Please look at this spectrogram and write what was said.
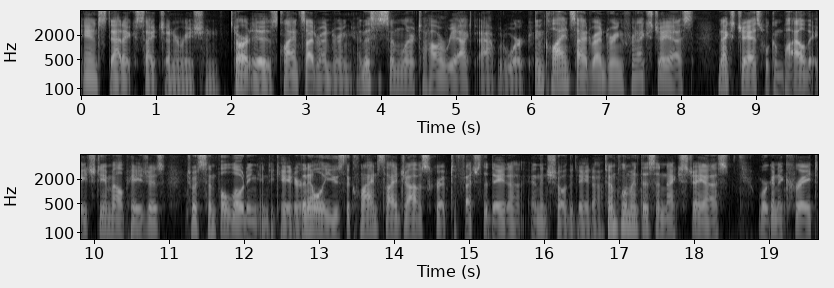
and static site generation. Start is client-side rendering, and this is similar to how a React app would work. In client-side rendering for Next.js, Next.js will compile the HTML pages to a simple loading indicator. Then it will use the client-side JavaScript to fetch the data and then show the data. To implement this in Next.js, we're going to create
